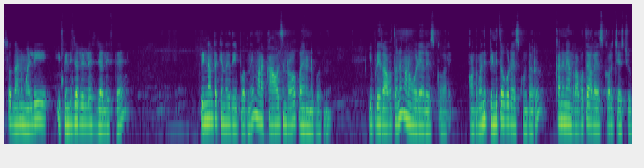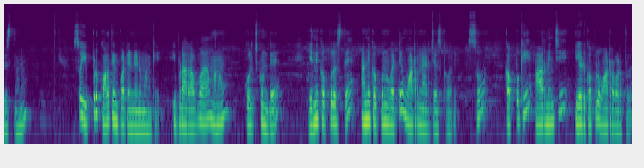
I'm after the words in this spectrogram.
సో దాన్ని మళ్ళీ ఈ పిండి జల్లీలు వేసి జల్లిస్తే పిండి అంతా కిందకి దిగిపోతుంది మనకు కావాల్సిన రవ్వ పైన ఉండిపోతుంది. ఇప్పుడు ఈ రవ్వతోనే మనం వడియాలు వేసుకోవాలి. కొంతమంది పిండితో కూడా వేసుకుంటారు కానీ నేను రవ్వతో ఎలా వేసుకోవాలో చేసి చూపిస్తున్నాను. సో ఇప్పుడు కొలత ఇంపార్టెంట్ అండి మనకి. ఇప్పుడు ఆ రవ్వ మనం కొలుచుకుంటే ఎన్ని కప్పులు వస్తే అన్ని కప్పులను బట్టి వాటర్ని యాడ్ చేసుకోవాలి. సో కప్పుకి ఆరు నుంచి ఏడు కప్పులు వాటర్ పడుతుంది.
